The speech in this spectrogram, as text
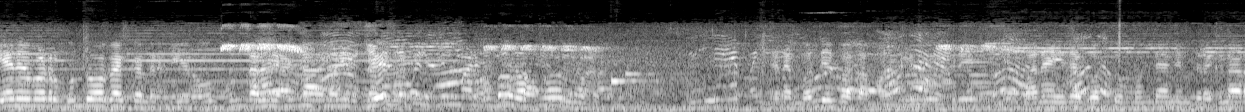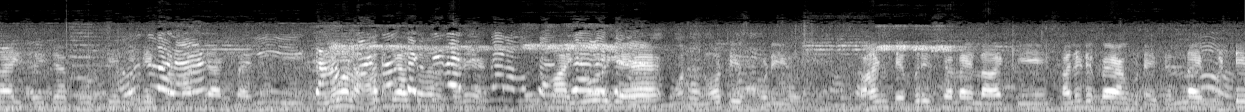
ಏನೇ ಮಾಡ್ರು ಮುಂದೆ ಹೋಗ್ಬೇಕಂದ್ರೆ ನೀರು? ಮುಂದೆ ಜೆ ಸಿ ಬಿ ಕ್ಲೀನ್ ಮಾಡಿದ್ರೆ ನೆನ್ನೆ ಬಂದಿದ್ವಲ್ಲ ಮಂತ್ರಿ ಮನೆ ಇದೆ ಗೊತ್ತು. ಮುಂದೆ ನಿಮ್ದು ರೆಗ್ಯುಲರ್ ಆಗಿ ಇದೆ ಪೂರ್ತಿ ನಿಮಗೆ ಸಮಸ್ಯೆ ಆಗ್ತಾ ಇದೆ. ಅಮ್ಮ ಇವ್ರಿಗೆ ಒಂದು ನೋಟಿಸ್ ಕೊಡಿ ಇವ್ರು. ಕಾಣ್ ಡೆಬ್ರಿಸ್ ಎಲ್ಲ ಇಲ್ಲ ಹಾಕಿ ಸಾಲಿಡಿಫೈ ಆಗ್ಬಿಟ್ಟೈತೆ ಎಲ್ಲ ಮಡ್ಡಿ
